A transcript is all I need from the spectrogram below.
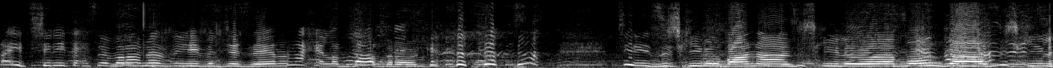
راهي تشري تحسب رانا فيه في الجزائر رانا حيلا الدار دروك تشري زوج كيلو banane زوج كيلو مونغا زوج كيلو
